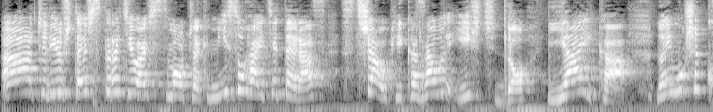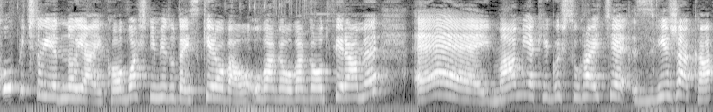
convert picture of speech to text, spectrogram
A, czyli już też straciłaś smoczek. Mi słuchajcie teraz strzałki kazały iść do jajka. No i muszę kupić to jedno jajko. Właśnie mnie tutaj skierowało. Uwaga, uwaga, otwieramy. Ej, mam jakiegoś, słuchajcie, zwierzaka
